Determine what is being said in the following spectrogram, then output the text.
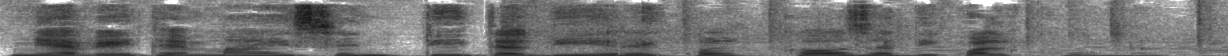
mi avete mai sentita dire qualcosa di qualcuno?.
